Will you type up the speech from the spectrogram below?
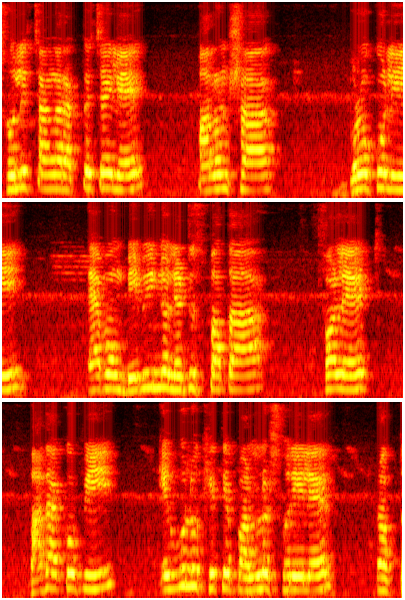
শরীর চাঙ্গা রাখতে চাইলে পালং শাক, ব্রোকলি এবং বিভিন্ন লেটুস পাতা, ফলেট, বাঁধাকপি এগুলো খেতে পারলে শরীরের রক্ত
